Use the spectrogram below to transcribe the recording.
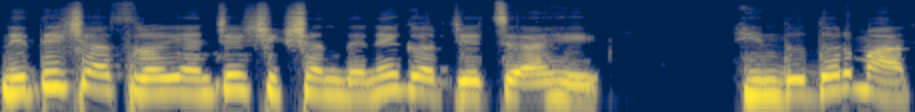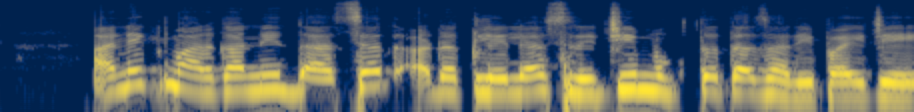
नीतीशास्त्र यांचे शिक्षण देणे गरजेचे आहे. हिंदू धर्मात अनेक मार्गांनी दास्यात अडकलेल्या स्त्रीची मुक्तता झाली पाहिजे.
